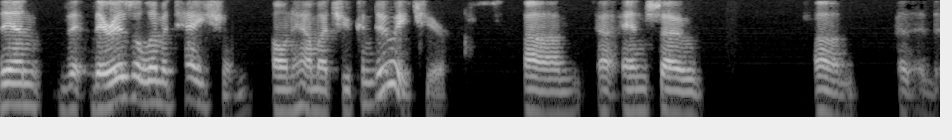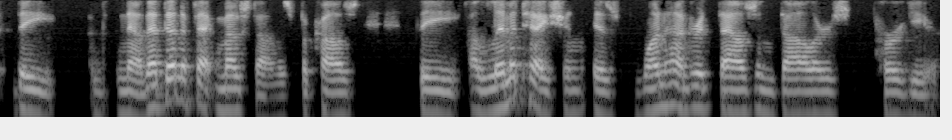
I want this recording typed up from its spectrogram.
then the, there is a limitation on how much you can do each year. Um, uh, and so um, uh, the now that doesn't affect most of us because the limitation is one hundred thousand dollars per year.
